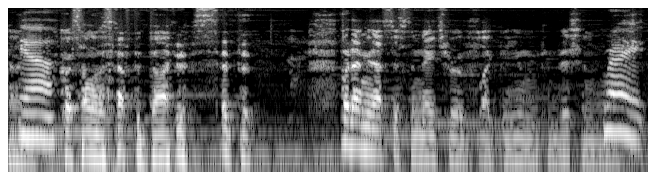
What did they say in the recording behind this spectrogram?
kind of. Yeah. Of course, some of us have to die to set the. But I mean, that's just the nature of like the human condition. Right,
